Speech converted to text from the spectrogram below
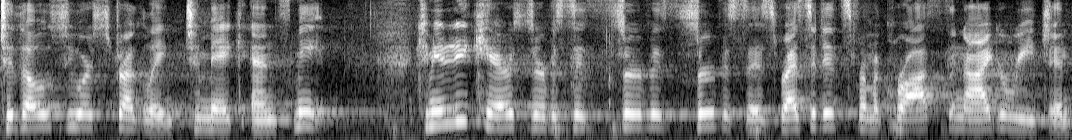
to those who are struggling to make ends meet. Community care services, service, services residents from across the Niagara region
